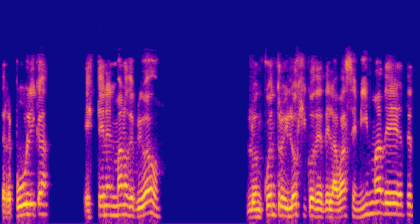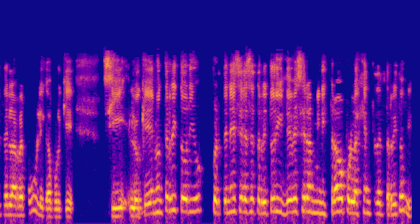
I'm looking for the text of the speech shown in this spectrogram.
república, estén en manos de privados. Lo encuentro ilógico desde la base misma de, la república, porque si lo que es en un territorio pertenece a ese territorio y debe ser administrado por la gente del territorio.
